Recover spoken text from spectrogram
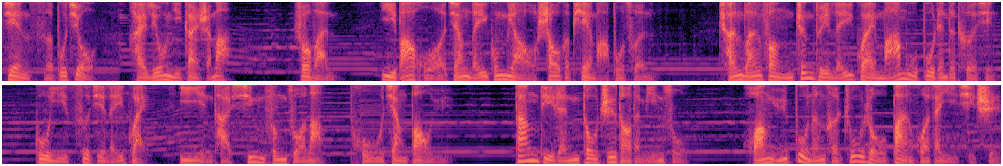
见死不救，还留你干什么？说完，一把火将雷公庙烧个片瓦不存。陈鸾凤针对雷怪麻木不仁的特性，故意刺激雷怪，以引他兴风作浪，普降暴雨。当地人都知道的民俗。黄鱼不能和猪肉拌和在一起吃，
